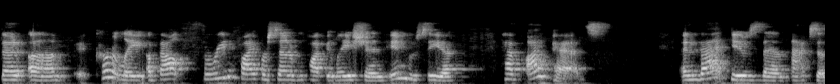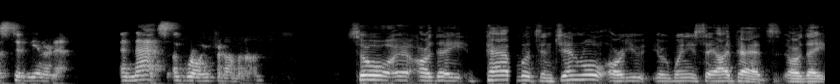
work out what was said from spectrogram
that um, currently about 3 to 5% of the population in Busia have iPads. And that gives them access to the internet. And that's a growing phenomenon. So, uh, are they tablets in general, or you when you say iPads, are they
